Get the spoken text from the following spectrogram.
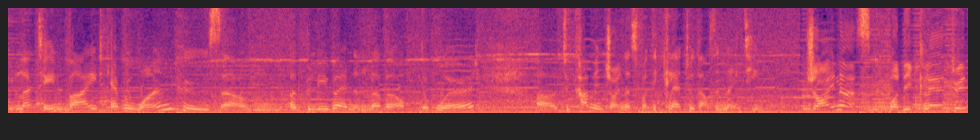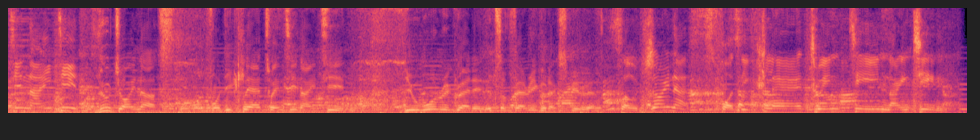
We'd like to invite everyone who's um, a believer and a lover of the word uh, to come and join us for Declare 2019. Join us for Declare 2019. Do join us for Declare 2019. You won't regret it. It's a very good experience. So join us for Declare 2019.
